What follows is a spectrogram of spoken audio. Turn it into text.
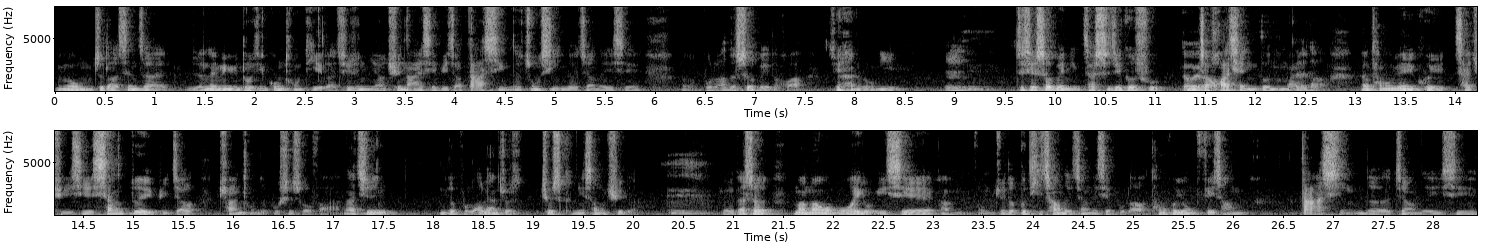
因为我们知道现在人类命运都已经共同体了，其实你要去拿一些比较大型的、重型的这样的一些呃捕捞的设备的话，其实很容易。嗯这些设备你在世界各处，你只要花钱你都能买得到。那他们愿意会采取一些相对比较传统的捕食手法，那其实你的捕捞量就是就是肯定上不去的。嗯对，但是慢慢我们会有一些嗯，我们觉得不提倡的这样的一些捕捞，他们会用非常大型的这样的一些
